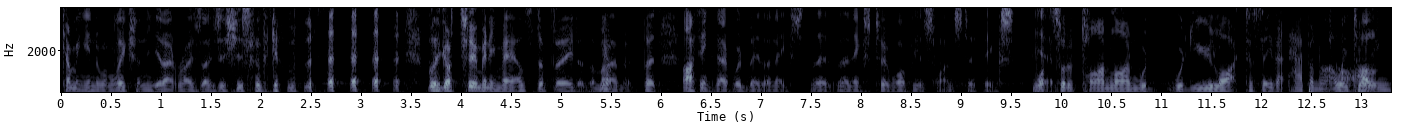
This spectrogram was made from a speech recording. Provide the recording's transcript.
coming into an election, you don't raise those issues with the government. well, they've got too many mouths to feed at the moment. But I think that would be the next the, the next two obvious ones to fix. What Yeah. sort of timeline would, would you like to see that happen? Are we I'll- talking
